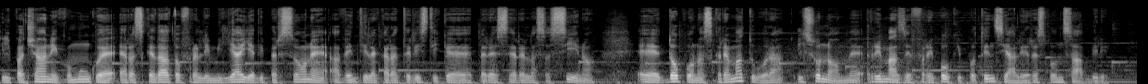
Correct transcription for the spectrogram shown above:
Il Paciani comunque era schedato fra le migliaia di persone aventi le caratteristiche per essere l'assassino e dopo una scrematura il suo nome rimase fra i pochi potenziali responsabili.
